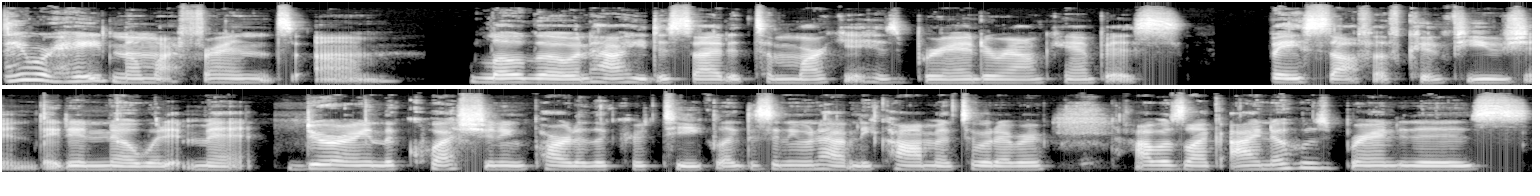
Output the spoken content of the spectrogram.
they were hating on my friend's um logo and how he decided to market his brand around campus based off of confusion. They didn't know what it meant. During the questioning part of the critique, like, does anyone have any comments or whatever? I was like, I know whose brand it is.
